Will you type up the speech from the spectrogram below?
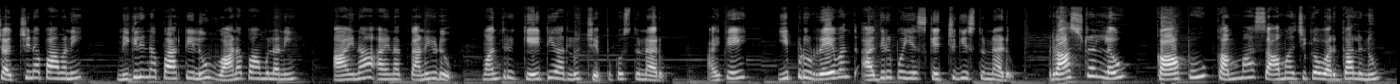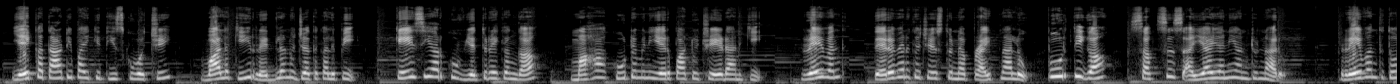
చచ్చిన పామని మిగిలిన పార్టీలు వానపాములని ఆయన ఆయన తనయుడు మంత్రి కేటీఆర్లు చెప్పుకొస్తున్నారు. అయితే ఇప్పుడు రేవంత్ అదిరిపోయే స్కెచ్ గీస్తున్నాడు. రాష్ట్రంలో కాపు కమ్మ సామాజిక వర్గాలను ఏకతాటిపైకి తీసుకువచ్చి వాళ్ళకి రెడ్లను జతకలిపి కేసీఆర్కు వ్యతిరేకంగా మహాకూటమిని ఏర్పాటు చేయడానికి రేవంత్ తెరవెనక చేస్తున్న ప్రయత్నాలు పూర్తిగా సక్సెస్ అయ్యాయని అంటున్నారు. రేవంత్తో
